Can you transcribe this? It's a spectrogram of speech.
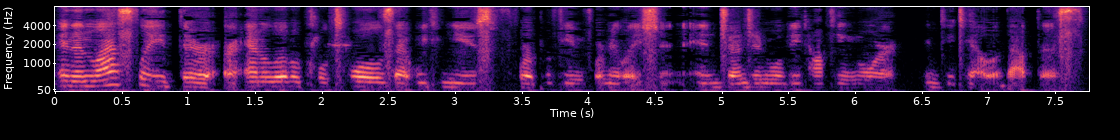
And then lastly, there are analytical tools that we can use for perfume formulation, and Junjun will be talking more in detail about this.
